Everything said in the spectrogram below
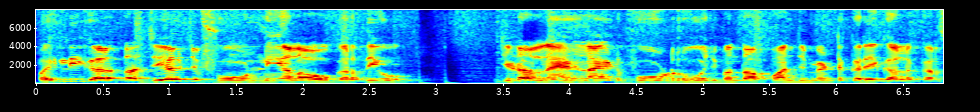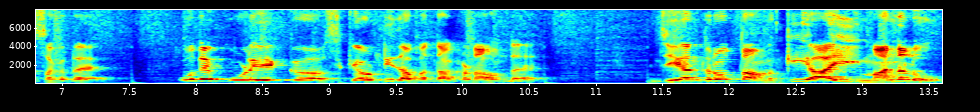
ਪਹਿਲੀ ਗੱਲ ਤਾਂ ਜੇਲ੍ਹ 'ਚ ਫੋਨ ਨਹੀਂ ਅਲਾਓ ਕਰਦੇ ਹੋ ਜਿਹੜਾ ਲੈਂਡਲਾਈਨ ਫੋਨ ਰੋਜ਼ ਬੰਦਾ 5 ਮਿੰਟ ਘਰੇ ਗੱਲ ਕਰ ਸਕਦਾ ਹੈ ਉਹਦੇ ਕੋਲੇ ਇੱਕ ਸਿਕਿਉਰਿਟੀ ਦਾ ਬੰਦਾ ਖੜਾ ਹੁੰਦਾ ਹੈ ਜੇ ਅੰਦਰੋਂ ਧਮਕੀ ਆਈ, ਮੰਨ ਲਓ,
